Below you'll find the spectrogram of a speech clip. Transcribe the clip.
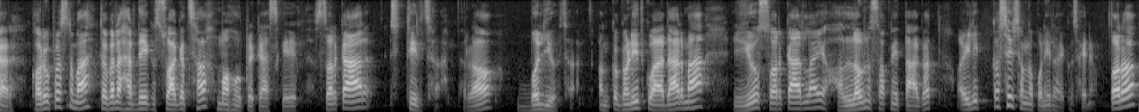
नमस्कार। खरो प्रश्नमा तपाईँलाई हार्दिक स्वागत छ। म हुँ प्रकाश गिरी। सरकार स्थिर छ र बलियो छ। अङ्कगणितको आधारमा यो सरकारलाई हल्लाउन सक्ने तागत अहिले कसैसँग पनि रहेको छैन। तर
